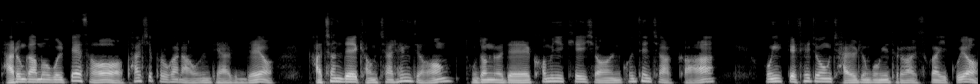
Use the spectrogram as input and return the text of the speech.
다른 과목을 빼서 80%가 나오는 대학인데요. 가천대 경찰행정, 동덕여대 커뮤니케이션 콘텐츠학과, 홍익대 세종 자율전공이 들어갈 수가 있고요.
